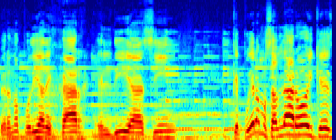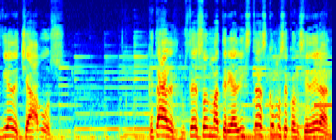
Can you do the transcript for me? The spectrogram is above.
Pero no podía dejar el día sin que pudiéramos hablar hoy, que es Día de Chavos. ¿Qué tal? ¿Ustedes son materialistas? ¿Cómo se consideran?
